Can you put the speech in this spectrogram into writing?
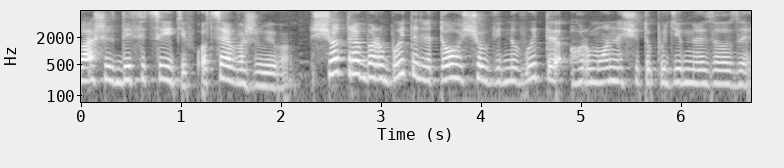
ваших дефіцитів. Оце важливо. Що треба робити для того, щоб відновити гормони щитоподібної залози?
